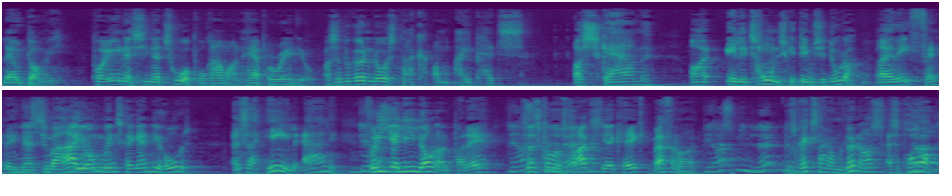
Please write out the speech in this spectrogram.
lave dummy på en af signaturprogrammerne her på radio. Og så begynder du at snakke om iPads og skærme og elektroniske dimsedutter. Og jeg ved fandme ikke, hvad mig, har I unge mennesker ikke andet i hovedet? Altså helt ærligt. Fordi også- jeg lige låner et par dage, så skal du straks sige, jeg kan ikke. Hvad for noget? Det er også min løn. Du skal ikke snakke om løn også. Altså prøv at Jo. høre.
